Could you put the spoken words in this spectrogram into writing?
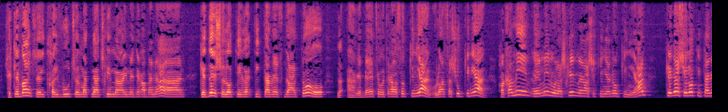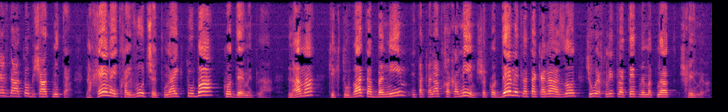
שכיוון שההתחייבות של מתנת שכיב היא מדרבנן, כדי שלא תטרף דעתו, הרי בעצם הוא צריך לעשות קניין, הוא לא עשה שום קניין. חכמים האמינו לשכיב מרע שקניינו קניין, כדי שלא תטרף דעתו בשעת מיתה. לכן ההתחייבות של תנאי כתובה קודמת לה. למה? כי כתובת הבנים היא תקנת חכמים, שקודמת לתקנה הזאת שהוא החליט לתת במתנת שכיב מרע.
